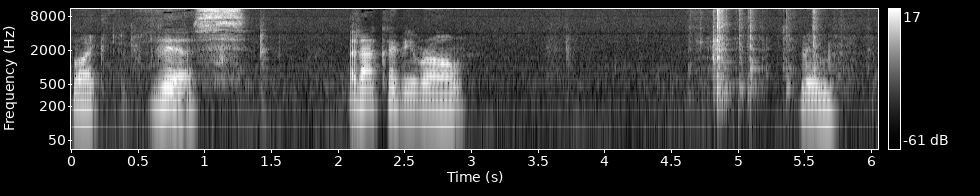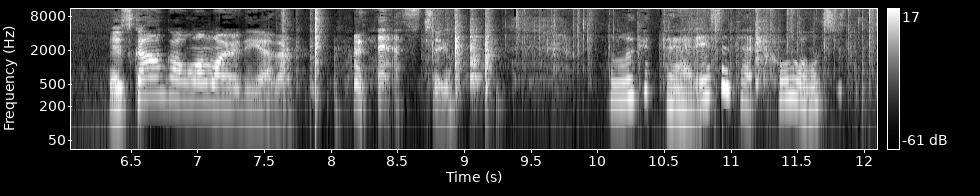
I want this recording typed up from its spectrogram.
like this. But I could be wrong. I mean, it's gonna go one way or the other. it has to. Look at that. Isn't that cool? Let's just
